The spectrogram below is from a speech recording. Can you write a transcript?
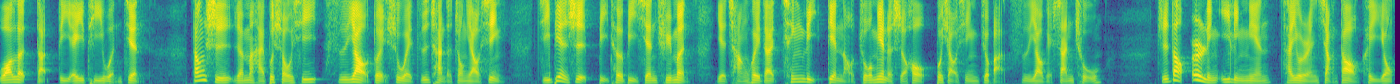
Wallet.dat 文件。当时人们还不熟悉私钥对数位资产的重要性，即便是比特币先驱们，也常会在清理电脑桌面的时候不小心就把私钥给删除。直到二零一零年，才有人想到可以用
